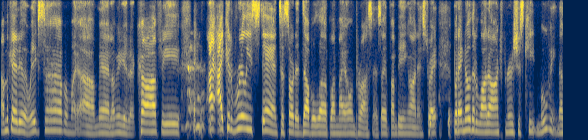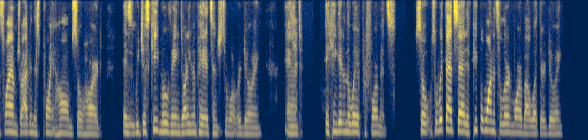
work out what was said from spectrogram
i'm the kind of dude that wakes up i'm like oh man let me get a coffee I, I could really stand to sort of double up on my own process if i'm being honest right but i know that a lot of entrepreneurs just keep moving that's why i'm driving this point home so hard is we just keep moving, don't even pay attention to what we're doing, and it can get in the way of performance. So, so with that said, if people wanted to learn more about what they're doing,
